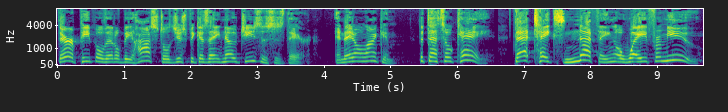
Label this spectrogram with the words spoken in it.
There are people that'll be hostile just because they know Jesus is there and they don't like him. But that's okay. That takes nothing away from you.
